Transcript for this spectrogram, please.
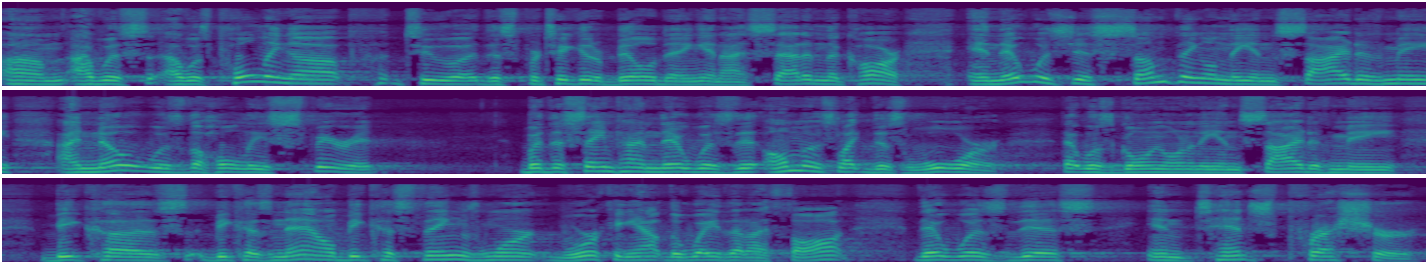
um, I was I was pulling up to uh, this particular building, and I sat in the car, and there was just something on the inside of me. I know it was the Holy Spirit, but at the same time, there was this, almost like this war that was going on in the inside of me because, because now, because things weren't working out the way that I thought, there was this intense pressure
